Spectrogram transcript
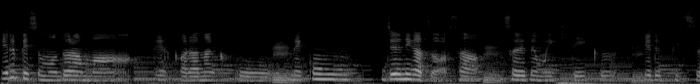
エルピスもドラマやからなんかこう、うん。ね今12月はさ、うん。それでも生きていく、うん。エルピス、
